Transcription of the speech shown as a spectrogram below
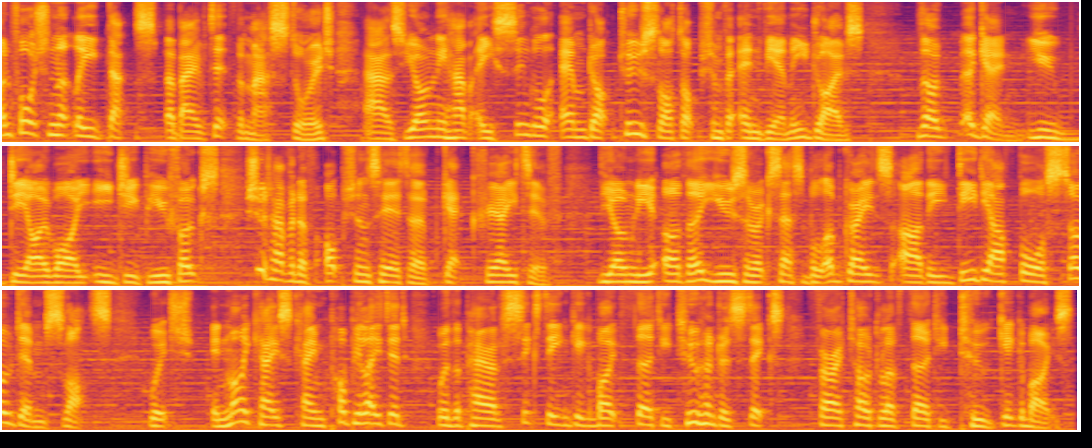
Unfortunately, that's about it for mass storage, as you only have a single M.2 slot option for NVMe drives. Though, again, you DIY eGPU folks should have enough options here to get creative. The only other user accessible upgrades are the DDR4 SODIMM slots, which in my case came populated with a pair of 16GB 3200 sticks for a total of 32GB,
